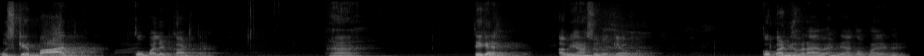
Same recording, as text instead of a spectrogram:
उसके बाद को पायलट काटता है। हाँ। ठीक है? अब यहाँ सुनो क्या हुआ। कोपायलट घबराया हुआ है नया कोपायलट है।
